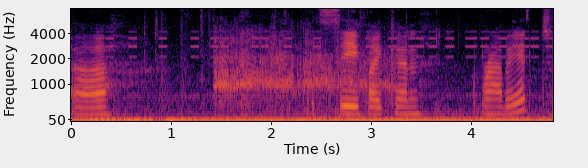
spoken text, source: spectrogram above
Uh, let's see if I can grab it.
